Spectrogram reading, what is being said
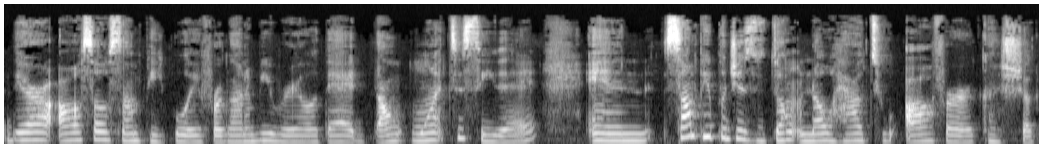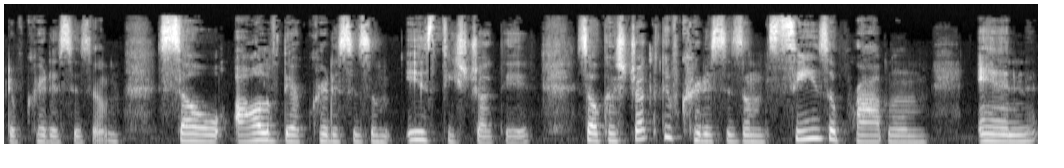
there are also some people, if we're going to be real, that don't want to see that. And some people just don't know how to offer constructive criticism. So all of their criticism is destructive. So constructive criticism sees a problem and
